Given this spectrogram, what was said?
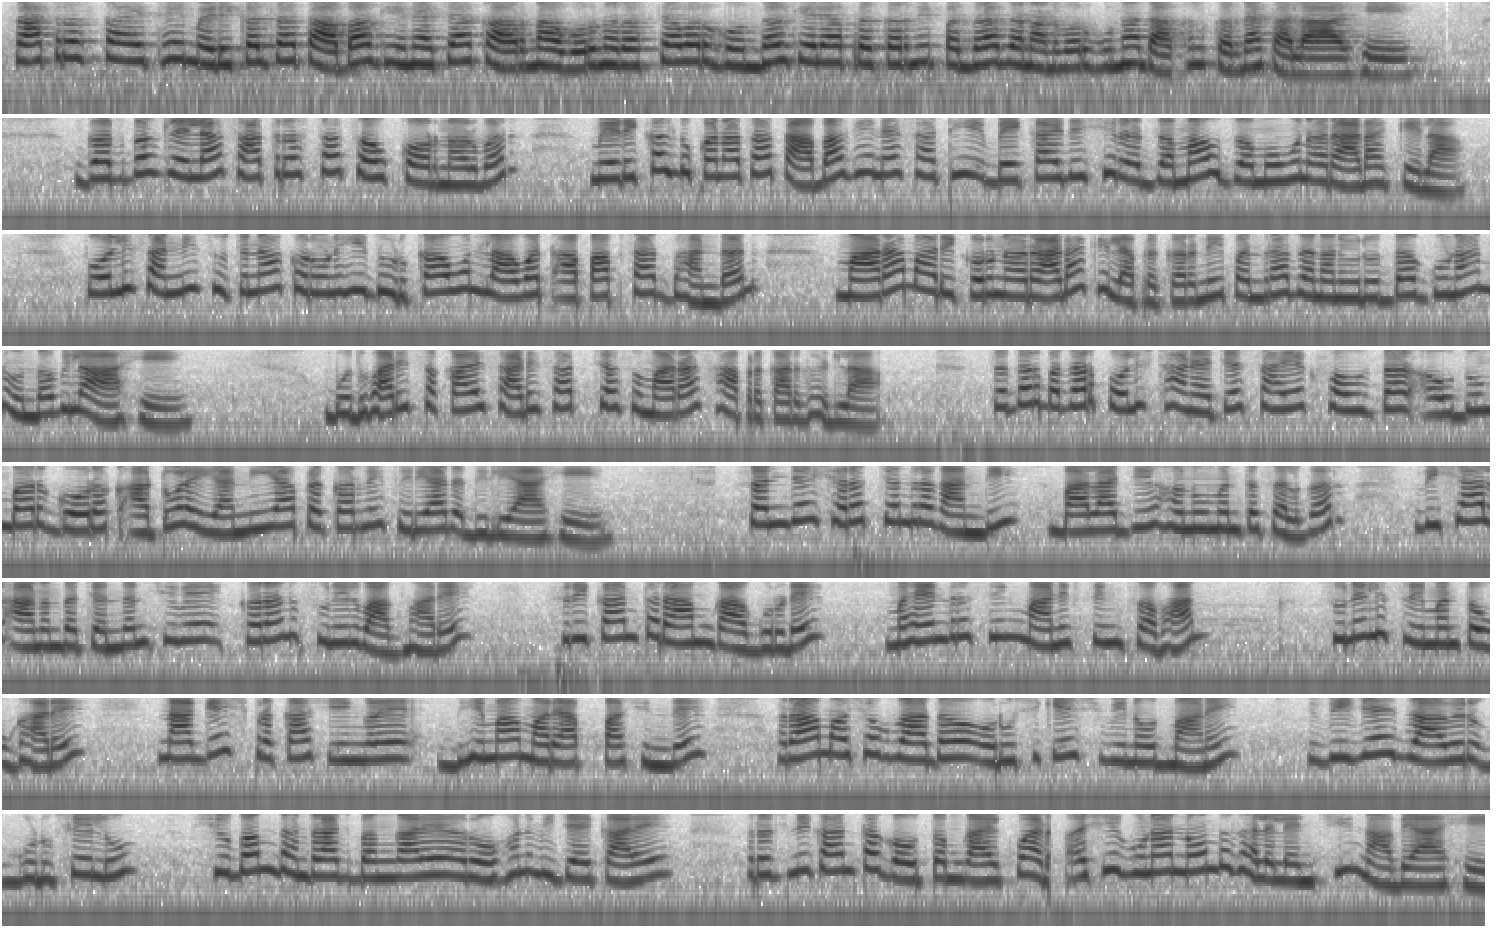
सात रस्ता येथे मेडिकलचा ताबा घेण्याच्या कारणावरून रस्त्यावर गोंधळ केल्याप्रकरणी पंधरा जणांवर गुन्हा दाखल करण्यात आला आहे. गजबजलेल्या सात रस्ता चौक कॉर्नरवर मेडिकल दुकानाचा ताबा घेण्यासाठी बेकायदेशीर जमाव जमवून राडा केला. पोलिसांनी सूचना करूनही धुडकावून लावत आपापसात भांडण मारामारी करून राडा केल्याप्रकरणी पंधरा जणांविरुद्ध गुन्हा नोंदविला आहे. बुधवारी सकाळी साडेसातच्या सुमारास हा प्रकार घडला. सदर बाजार पोलीस ठाण्याचे सहाय्यक फौजदार औदुंबर गोरख आटोळे यांनी या प्रकरणी फिर्याद दिली आहे. संजय शरदचंद्र गांधी बालाजी हनुमंत सलगर विशाल आनंद चंदनशिवे करण सुनील वाघमारे श्रीकांत राम गागुर्डे महेंद्रसिंग माणिकसिंग चव्हाण सुनील श्रीमंत उघाडे नागेश प्रकाश इंगळे भीमा मर्याप्पा शिंदे राम अशोक जाधव ऋषिकेश विनोद माने विजय जावीर गुडसेलू शुभम धनराज बंगाळे रोहन विजय काळे रजनीकांत गौतम गायकवाड अशी गुन्हा नोंद झालेल्यांची नावे आहेत.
